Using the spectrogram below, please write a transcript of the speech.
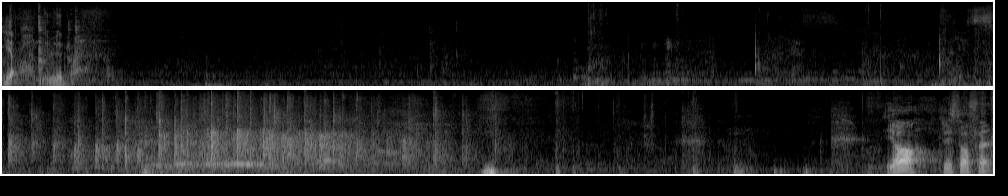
Ja, det blir bra. Ja, Kristoffer.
